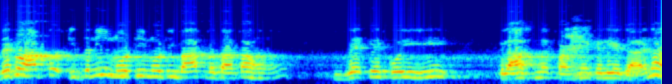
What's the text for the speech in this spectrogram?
देखो, आपको इतनी मोटी मोटी बात बताता हूँ, जैसे कोई क्लास में पढ़ने के लिए जाए ना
